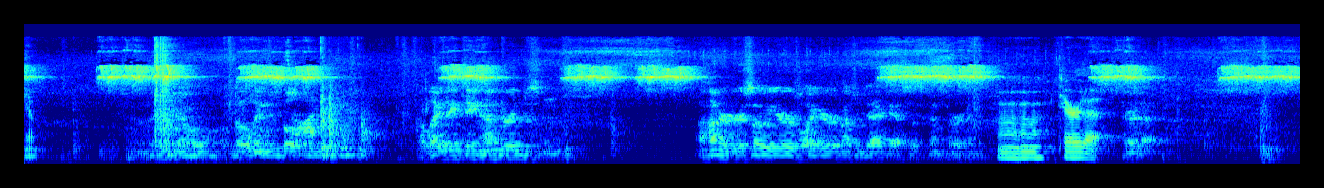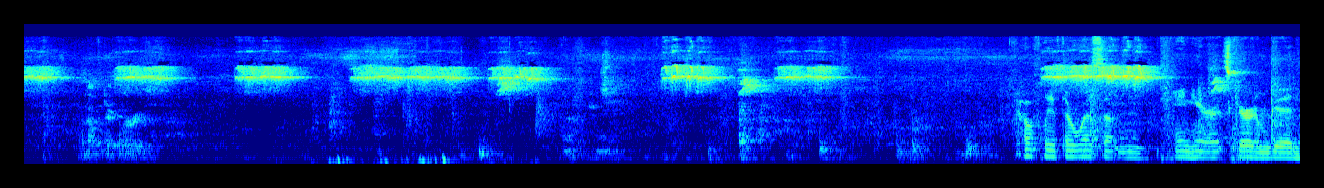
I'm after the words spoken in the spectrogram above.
you go, buildings built in the late eighteen hundreds and a hundred or so years later, a bunch of jackasses come through mm-hmm, tear it up. and tear it up. For no particular reason. Hopefully if there was something in here, it scared them good.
